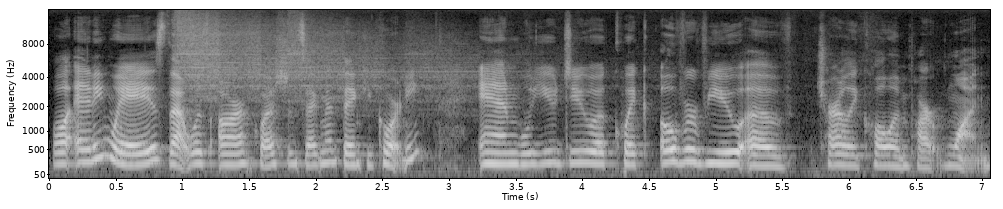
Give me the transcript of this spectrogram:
Well, anyways, that was our question segment. Thank you, Courtney. And will you do a quick overview of Charlie Cullen Part 1?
